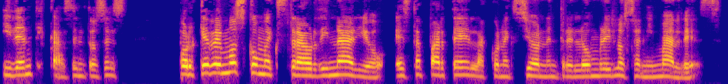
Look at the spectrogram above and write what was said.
idénticas. Entonces, ¿por qué vemos como extraordinario esta parte de la conexión entre el hombre y los animales?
